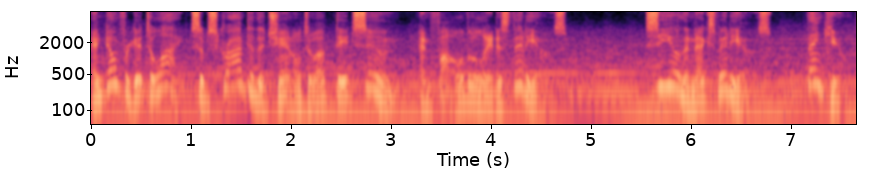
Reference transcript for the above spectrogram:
And don't forget to like, subscribe to the channel to update soon, and follow the latest videos. See you in the next videos. Thank you.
